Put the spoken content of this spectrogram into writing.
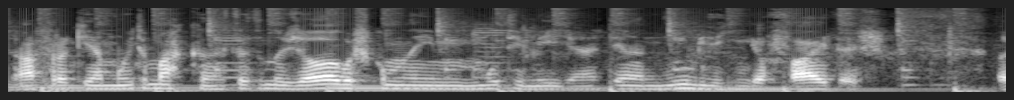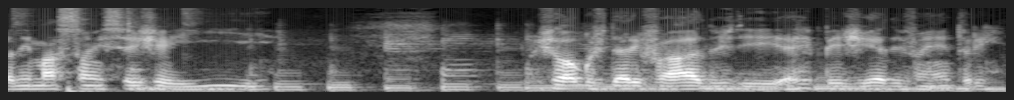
É uma franquia muito marcante, tanto nos jogos como em multimídia. Né? Tem anime de King of Fighters, animação em CGI, jogos derivados de RPG Adventure.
